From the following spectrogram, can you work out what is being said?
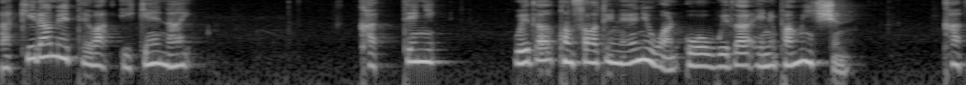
諦めてはいけない。勝手に without consulting anyone or without any permission 勝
